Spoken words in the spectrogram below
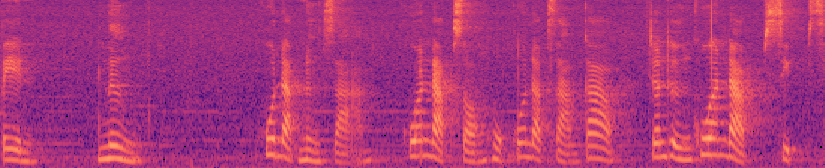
เป็น 1 คู่อันดับ 1 3 คู่อันดับ 2 6 คู่อันดับ 3 9 จนถึงคู่อันดับ 10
